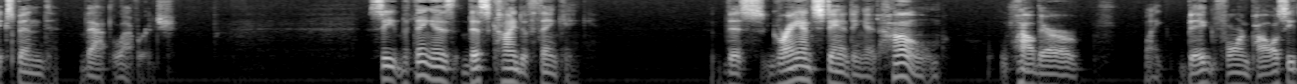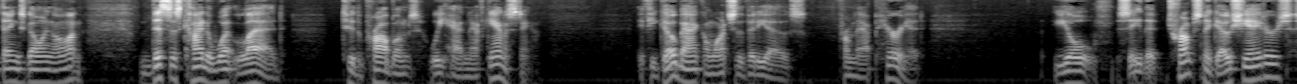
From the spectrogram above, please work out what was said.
expend that leverage. See, the thing is, this kind of thinking, this grandstanding at home while there are like big foreign policy things going on, this is kind of what led to the problems we had in Afghanistan. If you go back and watch the videos from that period, you'll see that Trump's negotiators,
